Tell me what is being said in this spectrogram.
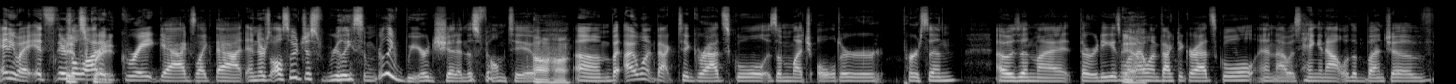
Anyway, it's there's It's a lot great. of great gags like that, and there's also just really some really weird shit in this film too. Uh-huh. Um, but I went back to grad school as a much older person. I was in my 30s when Yeah. I went back to grad school, and I was hanging out with a bunch of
